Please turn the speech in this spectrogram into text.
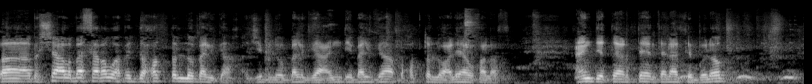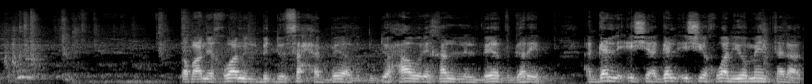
فبالشغله بس أروح بدي أحط له بلقة. أجيب له بلقة عندي بلقة بحط له عليها وخلاص. عندي طيرتين ثلاثة بلوج طبعا يا إخوان اللي بده يسحب بيض بده يحاول يخلي البيض قريب. أقل إشي أقل إشي يا إخوان يومين ثلاث.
